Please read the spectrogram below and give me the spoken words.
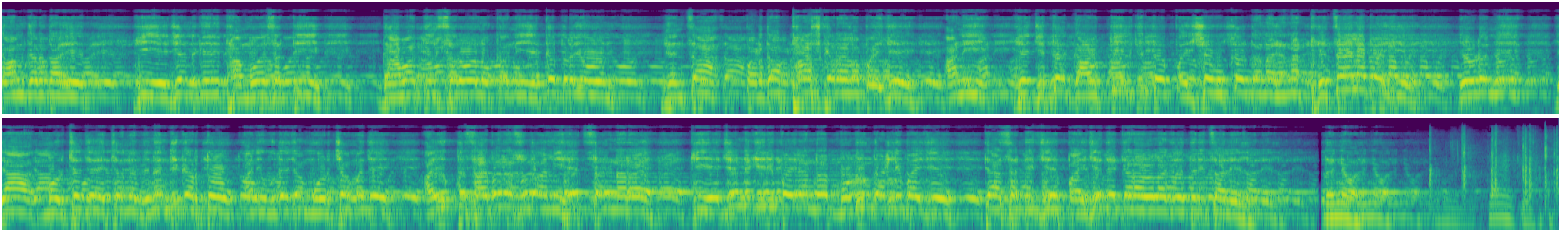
काम करत आहेत ही एजंटगिरी थांबवायसाठी गावातील सर्व लोकांनी एकत्र येऊन यांचा पडदा फास करायला पाहिजे. आणि हे जिथं गावतील तिथं पैसे उकळताना यांना ठेचायला पाहिजे. एवढं मी या मोर्चाच्या याच्यानं विनंती करतो आणि उद्याच्या मोर्चामध्ये आयुक्त साहेबांना सुद्धा आम्ही हेच सांगणार आहे की एजंटगिरी पहिल्यांदा मोडून काढली पाहिजे. त्यासाठी जे पाहिजे ते करावं लागलं तरी चालेल. धन्यवाद. थँक्यू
